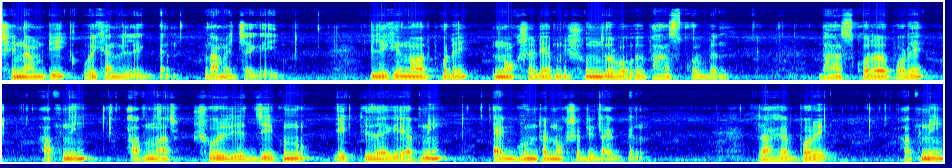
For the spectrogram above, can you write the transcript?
সেই নামটি ওইখানে লিখবেন নামের জায়গায়। লিখে নেওয়ার পরে নকশাটি আপনি সুন্দরভাবে ভাঁজ করবেন। ভাঁজ করার পরে আপনি, আপনার শরীরের যে কোনো একটি জায়গায় আপনি এক ঘণ্টা নকশাটি রাখবেন। রাখার পরে আপনি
